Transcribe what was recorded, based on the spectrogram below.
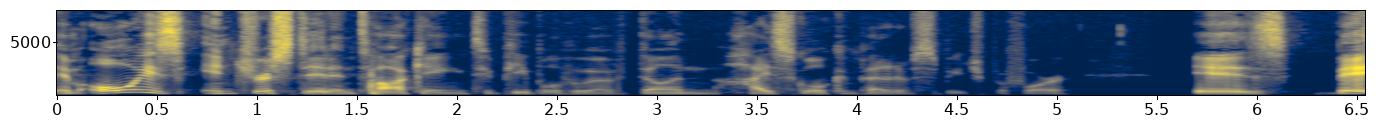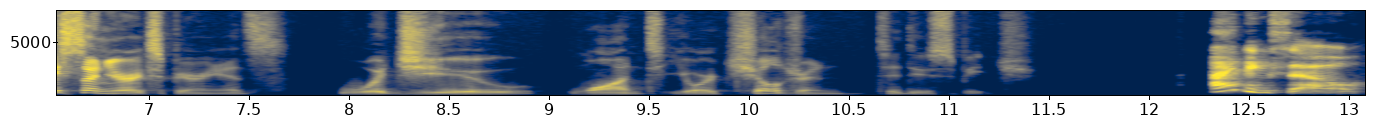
am always interested in talking to people who have done high school competitive speech before is based on your experience. Would you want your children to do speech? I think so.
